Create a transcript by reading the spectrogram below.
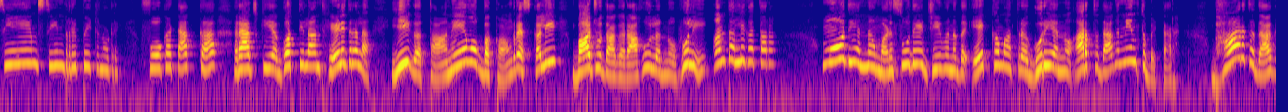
ಸೇಮ್ ಸೀನ್ ರಿಪೀಟ್ ನೋಡ್ರಿ. ಫೋಕಟ್ ಅಕ್ಕ ರಾಜಕೀಯ ಗೊತ್ತಿಲ್ಲ ಅಂತ ಹೇಳಿದ್ರಲ್ಲ, ಈಗ ತಾನೇ ಒಬ್ಬ ಕಾಂಗ್ರೆಸ್ ಕಲಿ ಬಾಜುದಾಗ ರಾಹುಲ್ ಅನ್ನೋ ಹುಲಿ ಅಂತ ಅಲ್ಲಿಗತ್ತಾರ. ಮೋದಿಯನ್ನು ಮಣಸೂದೇ ಜೀವನದ ಏಕಮಾತ್ರ ಗುರಿ ಅನ್ನೋ ಅರ್ಥದಾಗ ನಿಂತು ಬಿಟ್ಟಾರ. ಭಾರತದಾಗ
